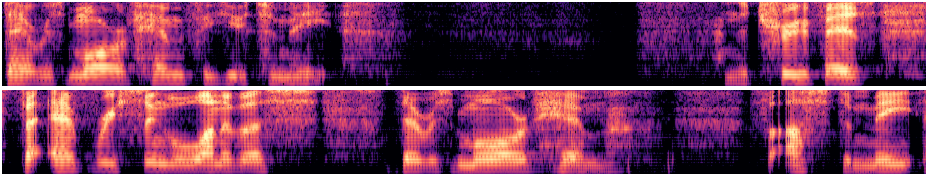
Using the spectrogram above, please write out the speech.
there is more of him for you to meet. And the truth is, for every single one of us, there is more of him for us to meet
